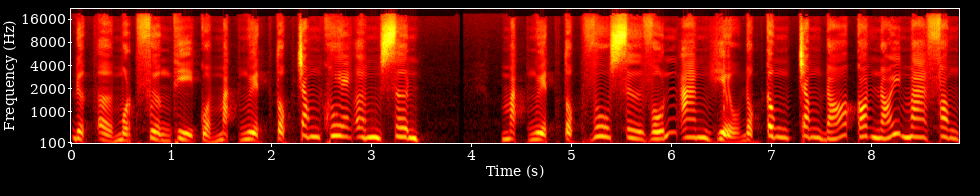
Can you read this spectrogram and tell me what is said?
Được ở một phường thị của mặt nguyệt tộc trong khuê âm sơn. Mặt nguyệt tộc vu sư vốn an hiểu độc công trong đó có nói ma phong.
